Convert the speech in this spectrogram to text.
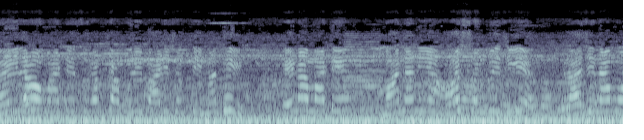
મહિલાઓ માટે સુરક્ષા પૂરી પાડી શકતી નથી. એના માટે માનનીય હર્ષ સંઘવીજીએ રાજીનામું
